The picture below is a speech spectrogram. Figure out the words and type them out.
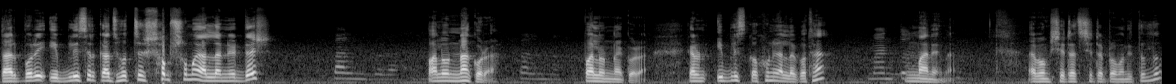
তারপরে ইবলিসের কাজ হচ্ছে সবসময় আল্লাহর নির্দেশ পালন না করা। পালন না করা। কারণ ইবলিস কখনোই আল্লাহর কথা মানে না। এবং সেটা সেটা প্রমাণিত হলো।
